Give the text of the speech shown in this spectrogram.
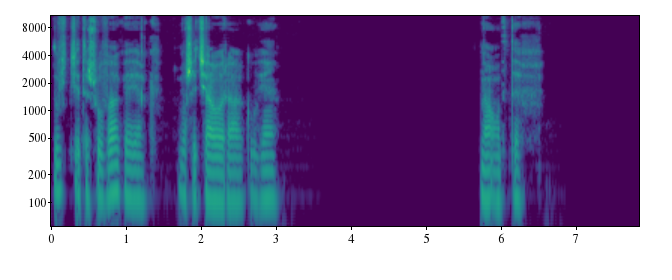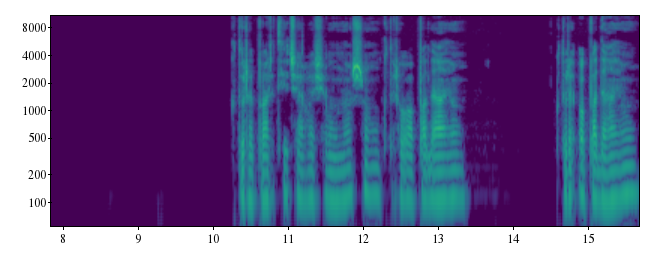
Zwróćcie też uwagę, jak wasze ciało reaguje na oddech. Które partie ciała się unoszą, które opadają, które opadają.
